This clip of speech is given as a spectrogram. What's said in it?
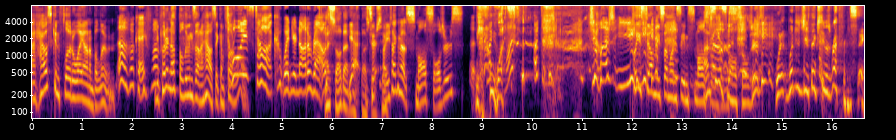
A house can float away on a balloon. Oh, okay. Well, You put enough balloons on a house, it can float away. toys talk when you're not around. I saw that. in Yeah. Mythbusters, to- are you talking about small soldiers? Uh, what? Josh, you, Please tell me someone's seen small I've seen soldiers. small soldiers. What, what did you think she was referencing?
